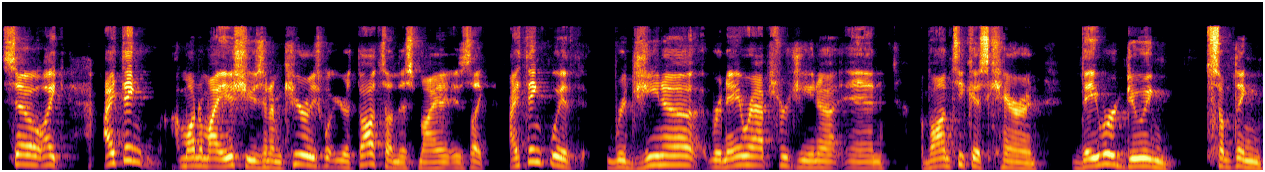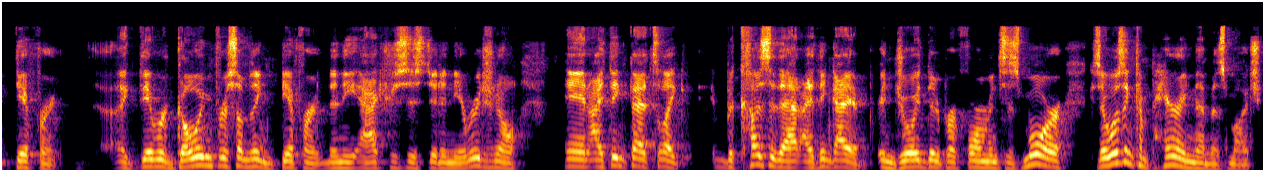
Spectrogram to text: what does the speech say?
So like I think one of my issues, and I'm curious what your thoughts on this, Maya, is like I think with Regina, Renee Rapp's Regina, and Avantika's Karen, they were doing something different like they were going for something different than the actresses did in the original and i think that's like because of that i think i enjoyed their performances more because i wasn't comparing them as much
